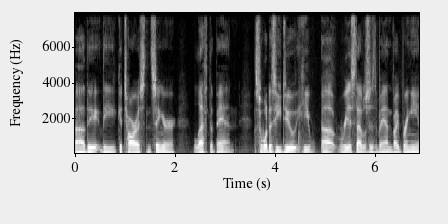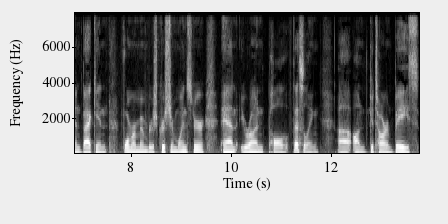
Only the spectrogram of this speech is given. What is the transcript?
uh, the the guitarist and singer, left the band so what does he do? He uh, reestablishes the band by bringing in back in former members Christian Muenzner and Jeroen Paul Thesseling uh, on guitar and bass,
